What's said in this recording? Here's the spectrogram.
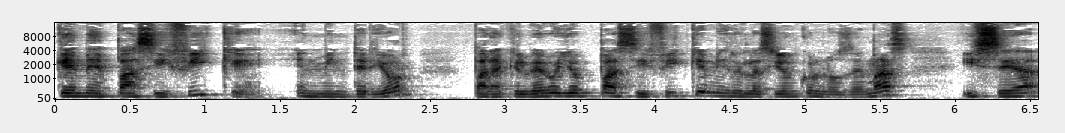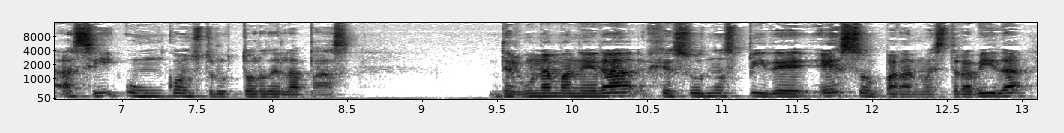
que me pacifique en mi interior para que luego yo pacifique mi relación con los demás y sea así un constructor de la paz. De alguna manera Jesús nos pide eso para nuestra vida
